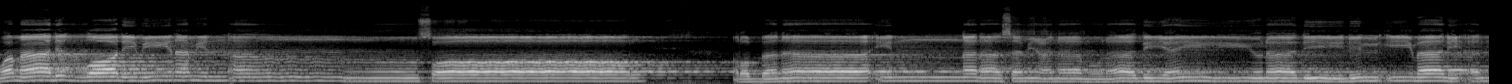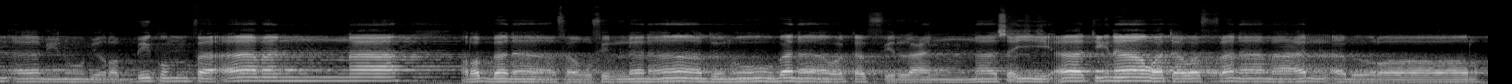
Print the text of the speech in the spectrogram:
وما للظالمين من انصار ربنا اننا سمعنا مناديا ينادي للايمان ان امنوا بربكم فامنا ربنا فاغفر لنا ذنوبنا وكفر عنا سيئاتنا وتوفنا مع الابرار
